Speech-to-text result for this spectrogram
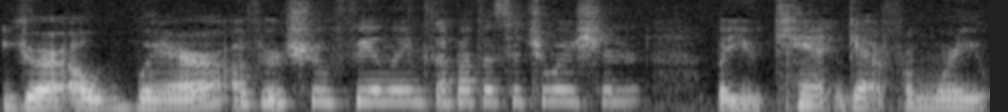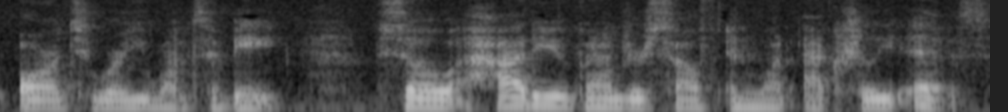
you're aware of your true feelings about the situation, but you can't get from where you are to where you want to be. So, how do you ground yourself in what actually is?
